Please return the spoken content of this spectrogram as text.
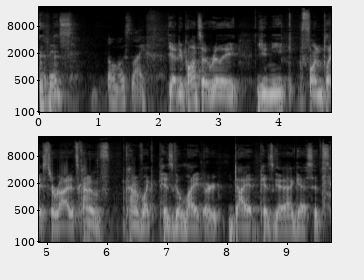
of its almost life. Yeah, DuPont's a really unique, fun place to ride. It's kind of kind of like Pisgah light or diet Pisgah, I guess. It's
